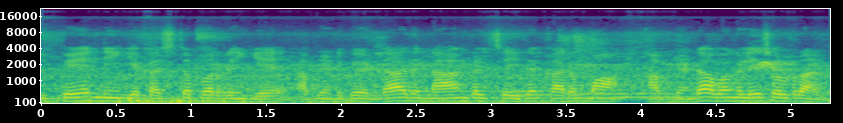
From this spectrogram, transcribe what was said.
இப்போ நீங்கள் கஷ்டப்படுறீங்க அப்படின்ட்டு கேட்டால் அது நாங்கள் செய்த கர்மா அப்படின்ட்டு அவங்களே சொல்கிறாங்க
